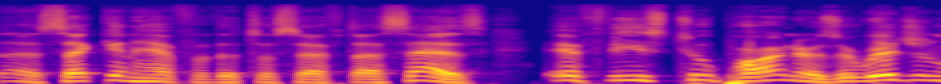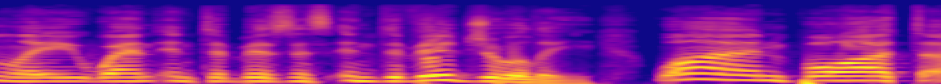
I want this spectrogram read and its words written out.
uh, second half of the Tosefta says if these two partners originally went into business individually, one bought uh, a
